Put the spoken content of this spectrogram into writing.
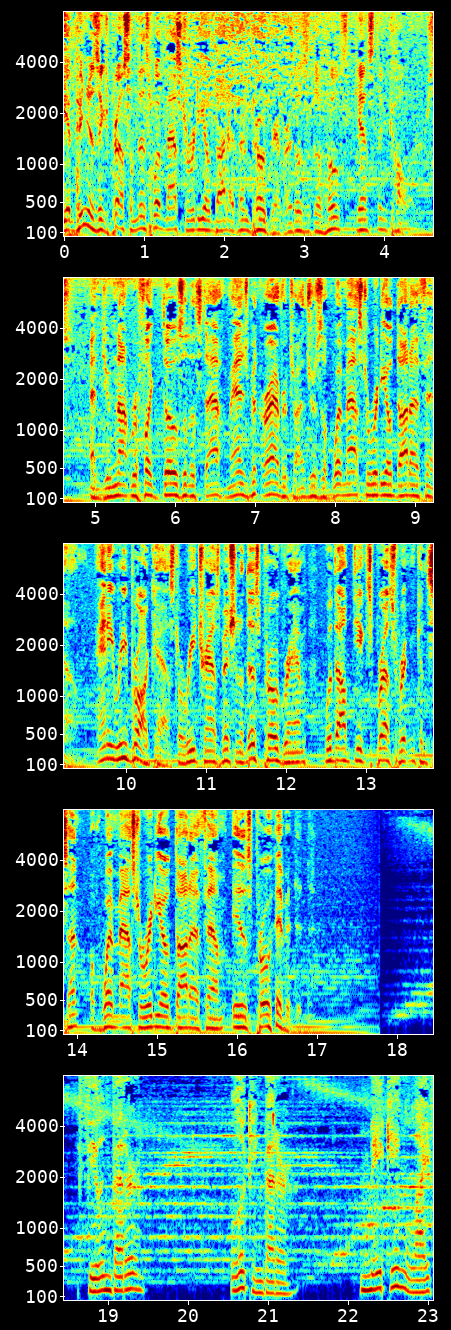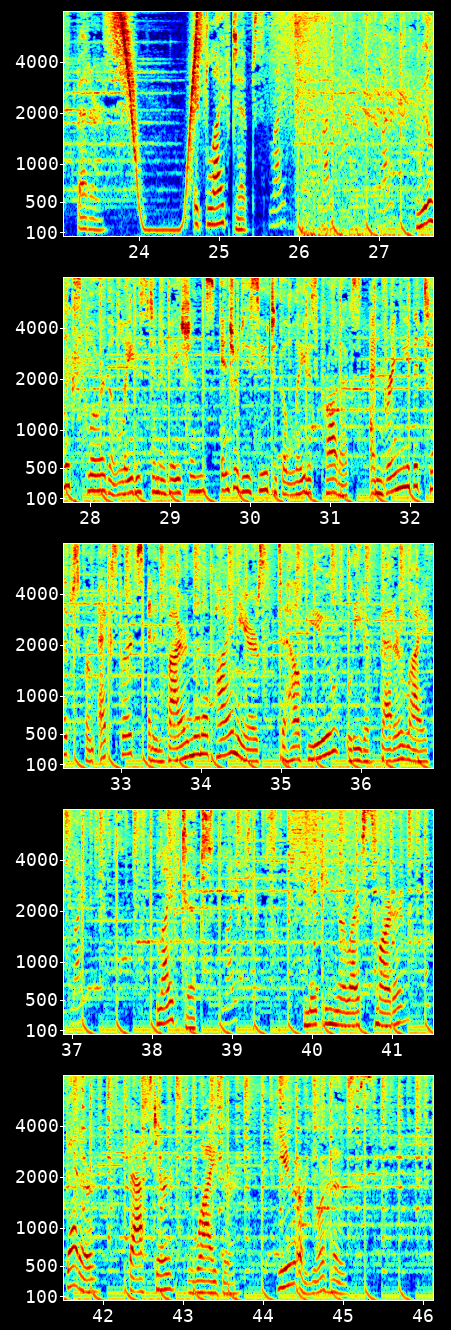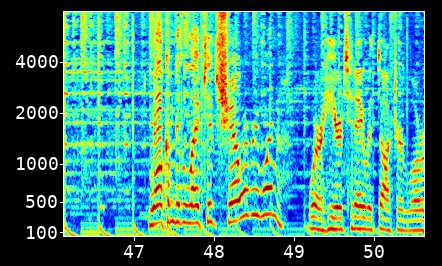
The opinions expressed on this WebmasterRadio.fm program are those of the host, guests, and callers, and do not reflect those of the staff, management, or advertisers of WebmasterRadio.fm. Any rebroadcast or retransmission of this program without the express written consent of WebmasterRadio.fm is prohibited. Feeling better? Looking better? Making life better. It's Life Tips. Life Life Tips. We'll explore the latest innovations, introduce you to the latest products, and bring you the tips from experts and environmental pioneers to help you lead a better life. Life Tips. Life Tips. Life Tips. Making your life smarter, better, faster, wiser. Here are your hosts. Welcome to the Life Tips Show, everyone. We're here today with Dr. Lori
